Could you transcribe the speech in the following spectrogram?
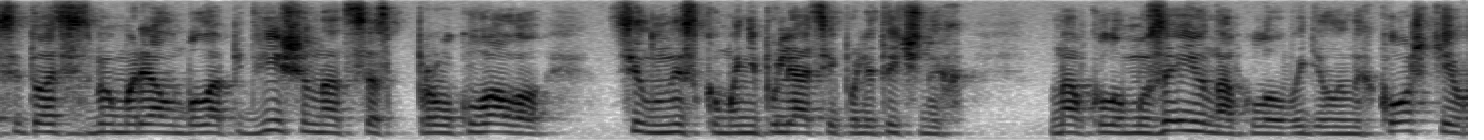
ситуація з меморіалом була підвішена. Це спровокувало цілу низку маніпуляцій політичних навколо музею, навколо виділених коштів.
